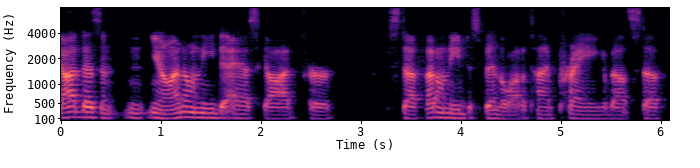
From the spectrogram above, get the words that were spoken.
God doesn't, you know, I don't need to ask God for stuff. I don't need to spend a lot of time praying about stuff.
